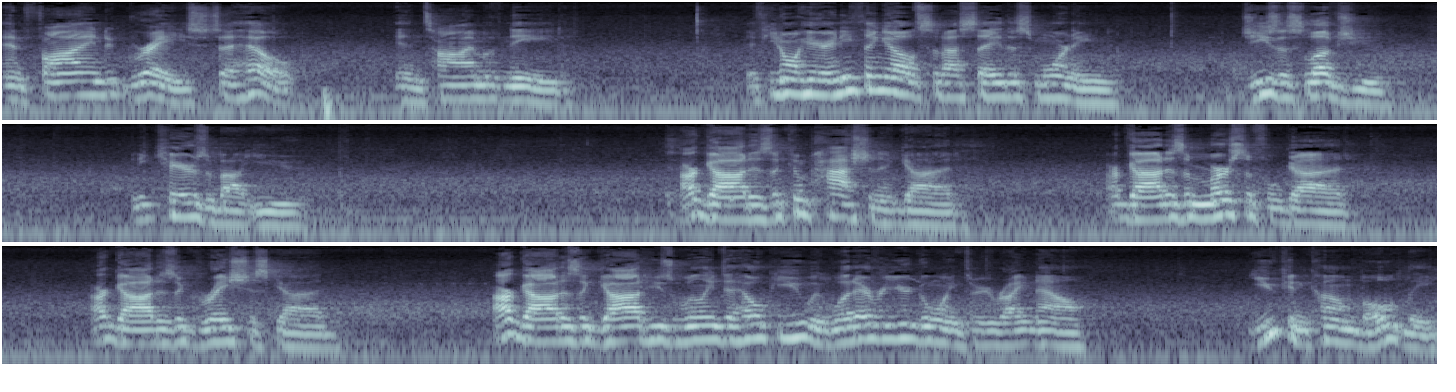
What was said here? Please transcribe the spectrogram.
and find grace to help in time of need. If you don't hear anything else that I say this morning, Jesus loves you and He cares about you. Our God is a compassionate God. Our God is a merciful God. Our God is a gracious God. Our God is a God who's willing to help you with whatever you're going through right now. You can come boldly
